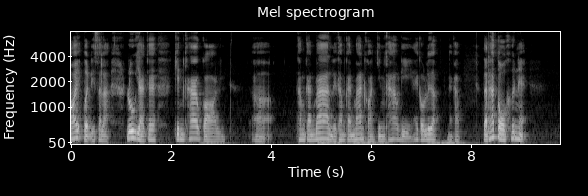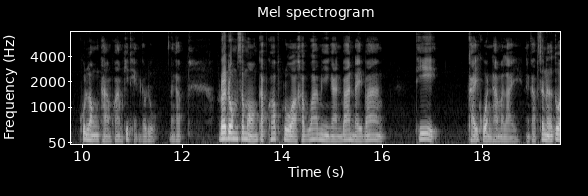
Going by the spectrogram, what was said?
น้อยๆ เปิดอิสระ ลูกอยากจะกินข้าวก่อนออทำการบ้านหรือทำการบ้านก่อนกินข้าวดีให้เขาเลือกนะครับ แต่ถ้าโตขึ้นเนี่ยคุณลองถามความคิดเห็นเขาดูนะครับ ระดมสมองกับครอบครัวครับว่ามีงานบ้านใดบ้างที่ใครควรทำอะไรนะครับ เสนอตัว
